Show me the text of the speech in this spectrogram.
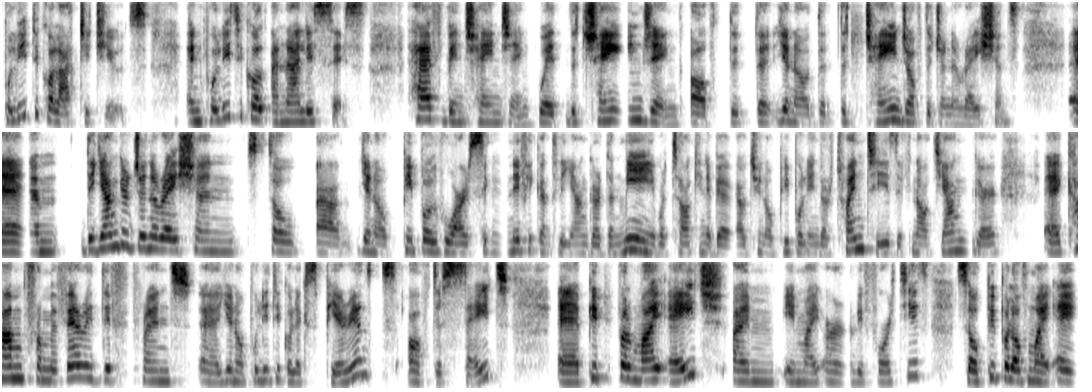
political attitudes and political analysis have been changing with the changing of the, the you know the, the change of the generations. Um, the younger generation so um, you know people who are significantly younger than me we're talking about you know people in their 20s if not younger uh, come from a very different uh, you know political experience of the state. Uh, people my age i'm in my early 40s so people of my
